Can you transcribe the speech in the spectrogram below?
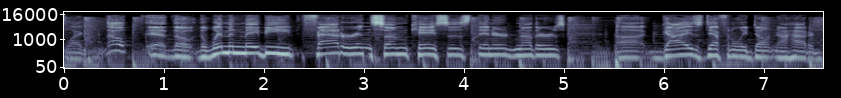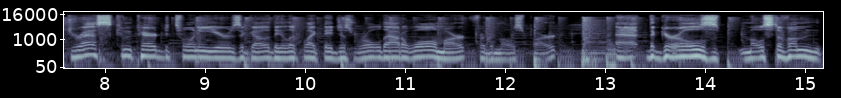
It's like, nope. Yeah, the, the women may be fatter in some cases, thinner than others. Uh, guys definitely don't know how to dress compared to 20 years ago. They look like they just rolled out of Walmart for the most part. Uh, the girls, most of them,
